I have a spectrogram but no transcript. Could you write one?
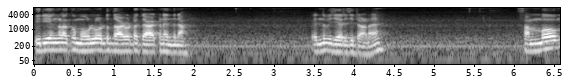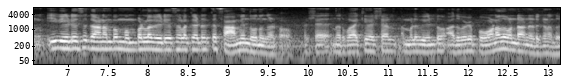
പിരിയങ്ങളൊക്കെ മുകളിലോട്ടും താഴോട്ടൊക്കെ ആക്കണേ എന്തിനാ? എന്ന് വിചാരിച്ചിട്ടാണേ. സംഭവം ഈ വീഡിയോസ് കാണുമ്പോൾ മുമ്പുള്ള വീഡിയോസുകളൊക്കെ ആയിട്ടൊക്കെ സാമ്യം തോന്നും കേട്ടോ. പക്ഷേ നിർഭാഗ്യവശാൽ നമ്മൾ വീണ്ടും അതുവഴി പോണത് കൊണ്ടാണ് എടുക്കുന്നത്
